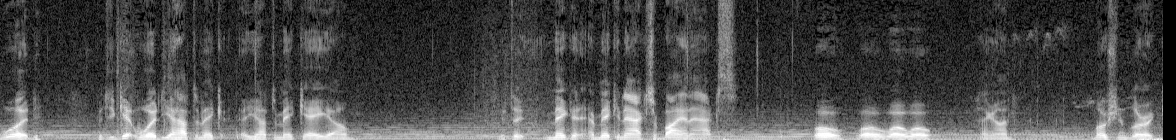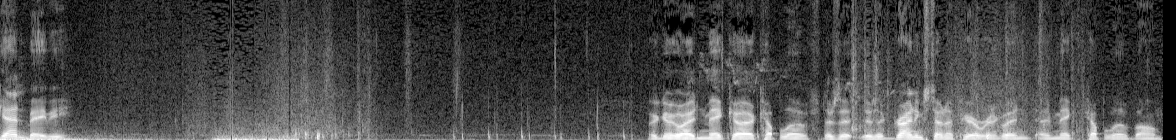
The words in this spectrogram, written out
wood. But to get wood, you have to make you have to make a um, you have to make a, make an axe or buy an axe. Whoa, whoa, whoa, whoa! Hang on. Motion blur again, baby. We're gonna go ahead and make a couple of. There's a there's a grinding stone up here. We're gonna go ahead and, make a couple of um,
